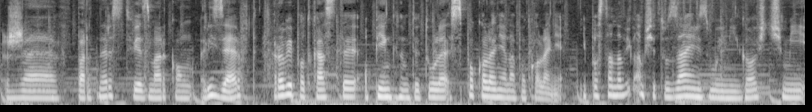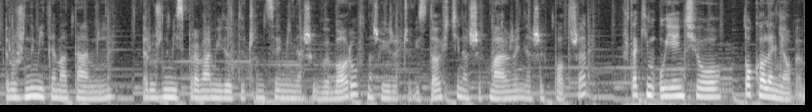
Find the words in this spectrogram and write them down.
że w partnerstwie z marką Reserved robię podcasty o pięknym tytule Z pokolenia na pokolenie. I postanowiłam się tu zająć z moimi gośćmi różnymi tematami, różnymi sprawami dotyczącymi naszych wyborów, naszej rzeczywistości, naszych marzeń, naszych potrzeb, w takim ujęciu pokoleniowym,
